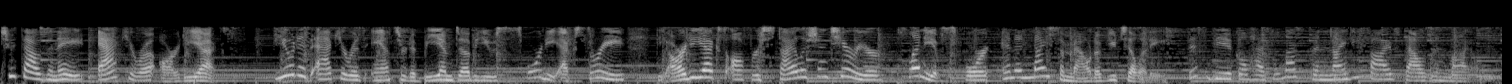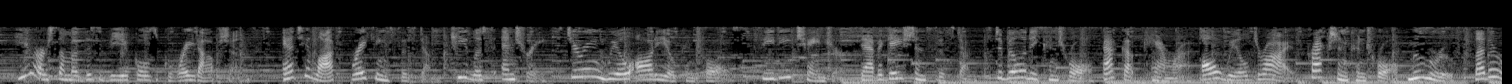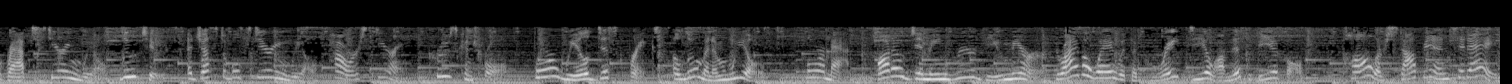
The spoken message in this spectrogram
2008 Acura RDX. Viewed as Acura's answer to BMW's sporty X3, the RDX offers stylish interior, plenty of sport, and a nice amount of utility. This vehicle has less than 95,000 miles. Here are some of this vehicle's great options. Anti-lock braking system, keyless entry, steering wheel audio controls, CD changer, navigation system, stability control, backup camera, all-wheel drive, traction control, moonroof, leather-wrapped steering wheel, Bluetooth, adjustable steering wheel, power steering, cruise control, four-wheel disc brakes, aluminum wheels, floor mats, auto-dimming rear view mirror. Drive away with a great deal on this vehicle. Call or stop in today.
